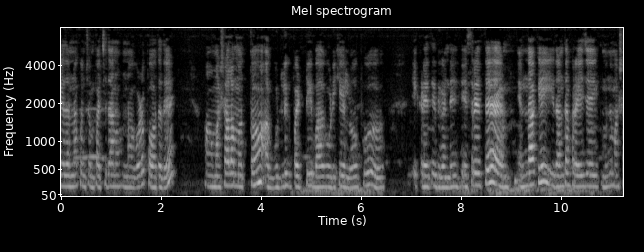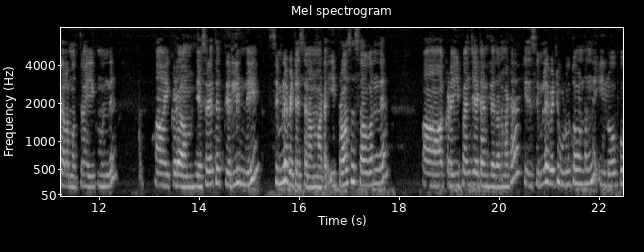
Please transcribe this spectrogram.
ఏదన్నా కొంచెం పచ్చిదానం ఉన్నా కూడా పోతుంది. ఆ మసాలా మొత్తం ఆ గుడ్లకి పట్టి బాగా ఉడికే లోపు ఇక్కడైతే ఇదిగండి. ఎసరైతే ఇందాకే ఇదంతా ఫ్రై చేయకముందు మసాలా మొత్తం వేయకముందే ఇక్కడ ఎసరైతే తెరిలింది సిమ్లో పెట్టేశాను అనమాట ఈ ప్రాసెస్ అవ్వందే అక్కడ ఈ పని చేయడానికి లేదనమాట ఇది సిమ్లో పెట్టి ఉడుకుతూ ఉంటుంది. ఈ లోపు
